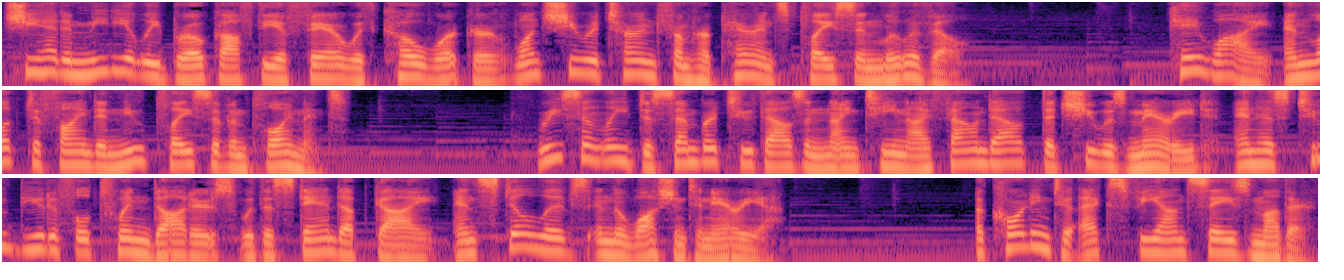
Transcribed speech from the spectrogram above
She had immediately broke off the affair with co-worker once she returned from her parents' place in Louisville. KY and looked to find a new place of employment. Recently December 2019 I found out that she was married and has two beautiful twin daughters with a stand-up guy and still lives in the Washington area. According to ex-fiancé's mother.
